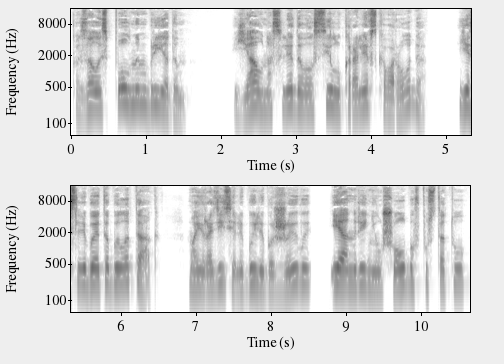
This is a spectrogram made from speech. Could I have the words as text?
казалось полным бредом. Я унаследовал силу королевского рода? Если бы это было так, мои родители были бы живы и Анри не ушел бы в пустоту,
